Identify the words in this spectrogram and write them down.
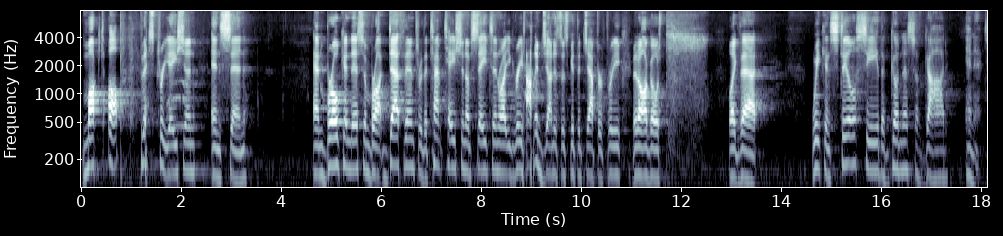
mucked up this creation in sin and brokenness and brought death in through the temptation of Satan, right? You read on in Genesis, get to chapter 3, and it all goes like that. We can still see the goodness of God in it.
